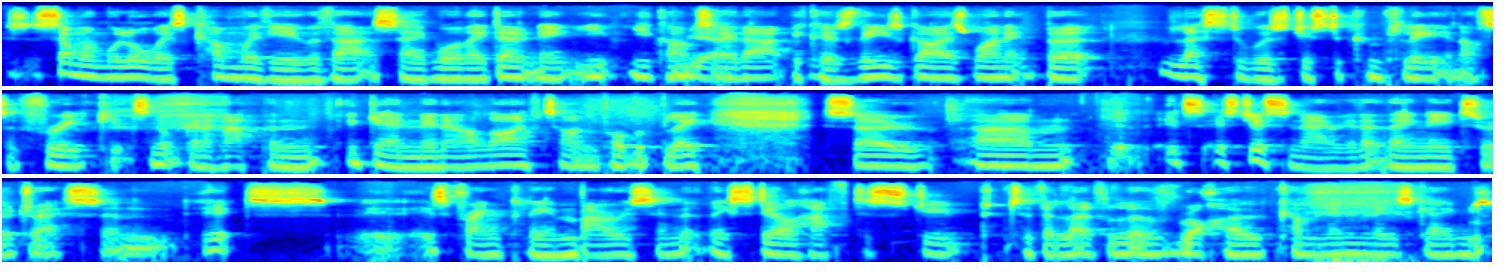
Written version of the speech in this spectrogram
someone will always come with you with that. Say, well, they don't need you. You can't Yeah. say that because these guys won it. But Leicester was just a complete and utter freak. It's not going to happen again in our lifetime, probably. So um, it's it's just an area that they need to address, and it's it's frankly embarrassing that they still have to stoop to the level of Rojo coming in these games.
